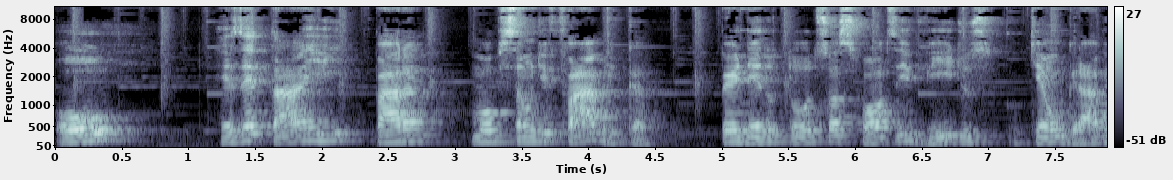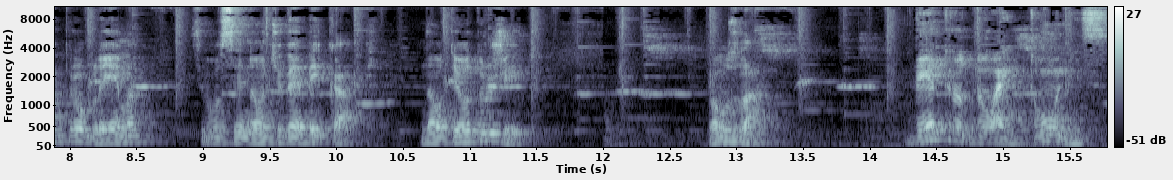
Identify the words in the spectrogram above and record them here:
ou resetar e ir para uma opção de fábrica, perdendo todas suas fotos e vídeos, o que é um grave problema se você não tiver backup. Não tem outro jeito. Vamos lá. Dentro do iTunes,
